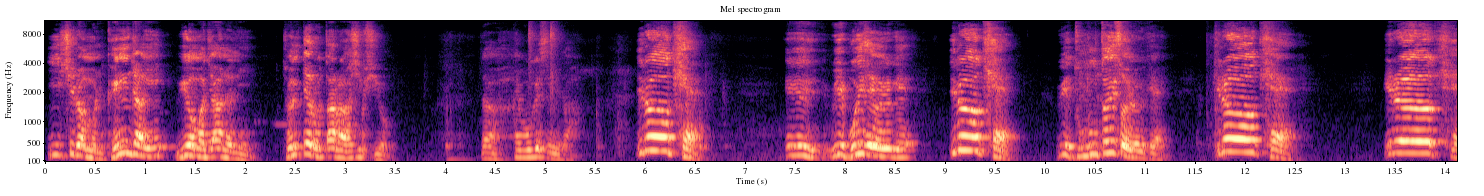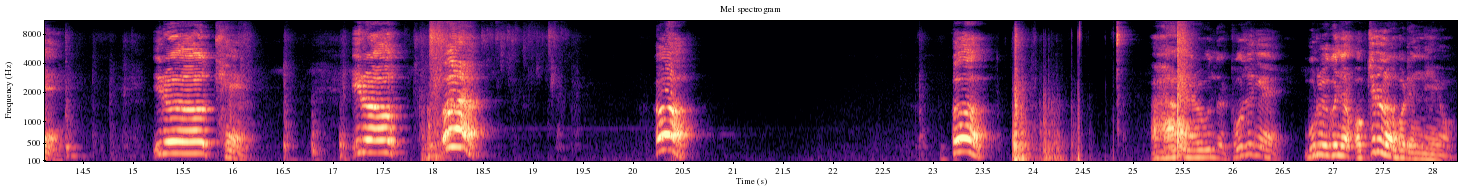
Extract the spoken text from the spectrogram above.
이 실험은 굉장히 위험하지 않으니 절대로 따라 하십시오. 자, 해보겠습니다. 이렇게 이 위에 보이세요 여기 이렇게 위에 둥둥 떠 있어요 이렇게 이렇게 이렇게 이렇게 이렇게 아! 아! 아! 아 여러분들 도중에 물을 그냥 억지로 넣어버렸네요.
